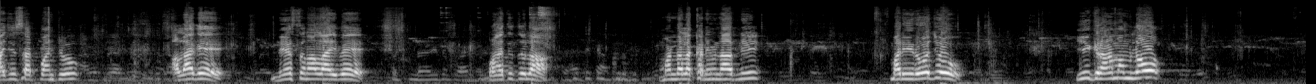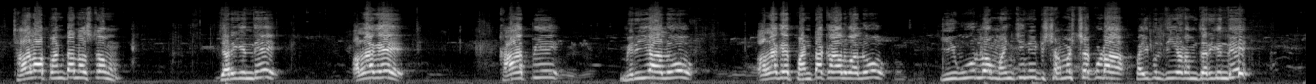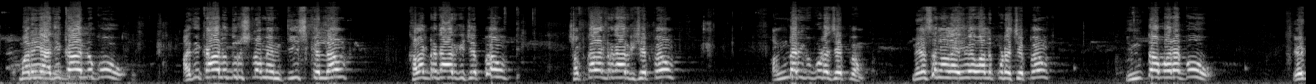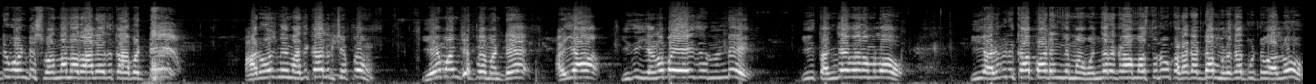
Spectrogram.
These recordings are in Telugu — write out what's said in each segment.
మాజీ సర్పంచ్ అలాగే నేషనల్ హైవే బాధితుల మండల కన్వీనర్ని. మరి ఈరోజు ఈ గ్రామంలో చాలా పంట నష్టం జరిగింది. అలాగే కాఫీ మిరియాలు అలాగే పంట కాలువలు ఈ ఊర్లో మంచినీటి సమస్య కూడా పైపులు తీయడం జరిగింది. మరి అధికారులకు అధికారుల దృష్టిలో మేము తీసుకెళ్ళాం. కలెక్టర్ గారికి చెప్పాం సబ్ కలెక్టర్ గారికి చెప్పాం అందరికీ కూడా చెప్పాం. నేషనల్ హైవే వాళ్ళకి కూడా చెప్పాం. ఇంతవరకు ఎటువంటి స్పందన రాలేదు కాబట్టి ఆ రోజు మేము అధికారులకు చెప్పాం. ఏమని చెప్పామంటే అయ్యా ఇది ఎనభై ఐదు నుండి ఈ తంజావనంలో ఈ అడవిని కాపాడింది మా వంజర గ్రామస్తులు కడగడ్డ ములకాయ వాళ్ళు.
